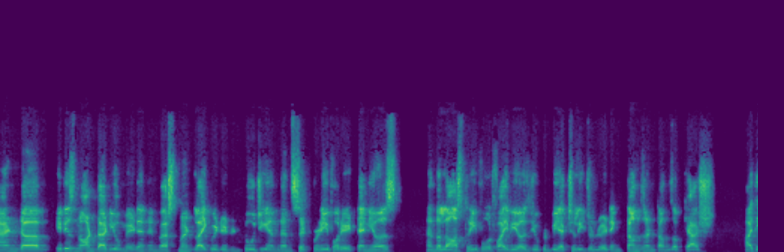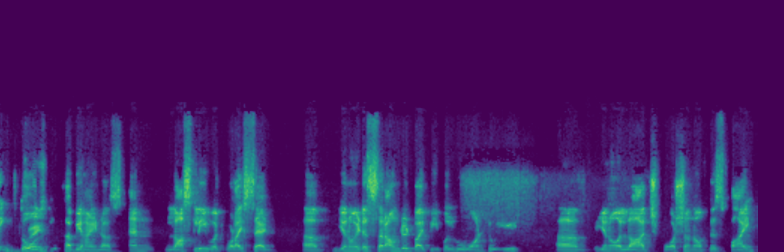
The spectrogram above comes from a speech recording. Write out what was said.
And uh, it is not that you made an investment like we did in 2g and then sit pretty for 8 10 years and the last three four five years you could be actually generating tons and tons of cash. I think those right. are behind us. And lastly what, what i said uh, you know, it is surrounded by people who want to eat, um, you know, a large portion of this pie.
